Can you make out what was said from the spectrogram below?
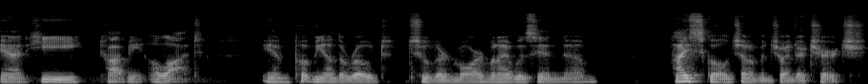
and he taught me a lot and put me on the road to learn more. And when I was in um, high school, a gentleman joined our church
